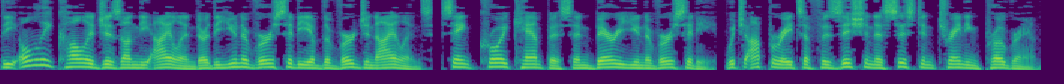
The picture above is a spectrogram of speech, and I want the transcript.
The only colleges on the island are the University of the Virgin Islands, St. Croix Campus and Barry University, which operates a physician assistant training program.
